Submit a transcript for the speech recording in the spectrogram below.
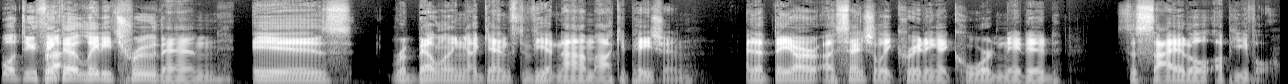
Well, do you think I- that Lady Trieu then is rebelling against Vietnam occupation and that they are essentially creating a coordinated societal upheaval?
